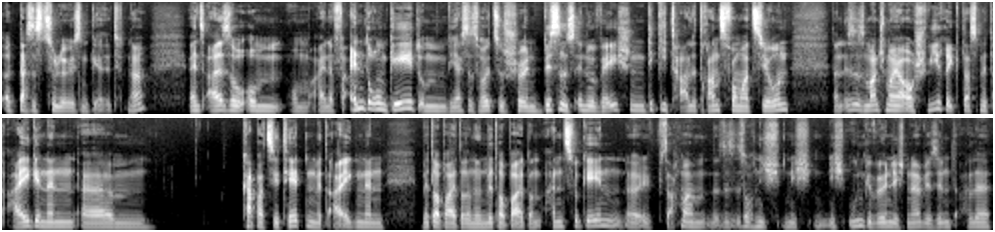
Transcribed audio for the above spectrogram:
äh, dass es zu lösen gilt. Ne? Wenn es also um, um eine Veränderung geht, um, wie heißt es heute so schön, Business Innovation, digitale Transformation, dann ist es manchmal ja auch schwierig, das mit eigenen ähm, Kapazitäten mit eigenen Mitarbeiterinnen und Mitarbeitern anzugehen. Äh, ich sag mal, das ist auch nicht, nicht, nicht ungewöhnlich. Ne? Wir sind alle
